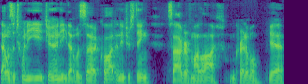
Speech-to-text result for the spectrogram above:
That was a 20 year journey. That was uh, quite an interesting saga of my life. Incredible. Yeah.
